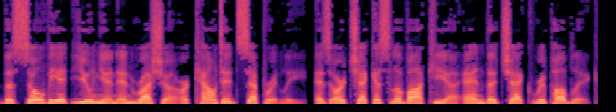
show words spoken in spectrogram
The Soviet Union and Russia are counted separately, as are Czechoslovakia and the Czech Republic.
